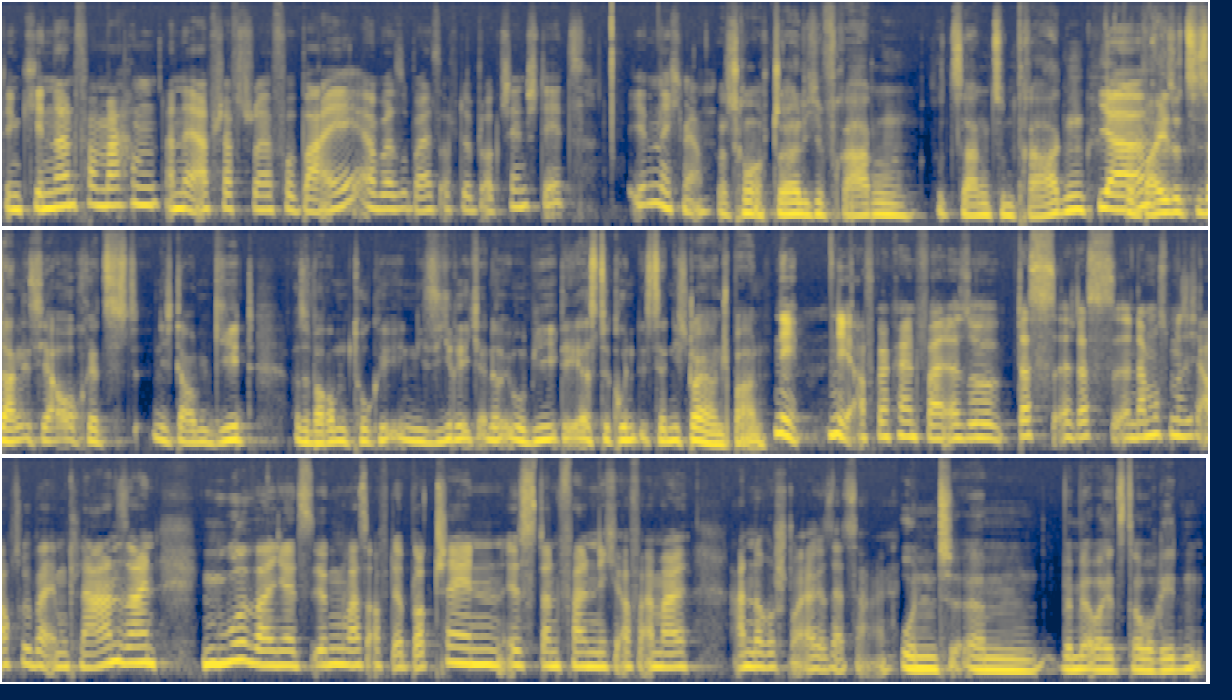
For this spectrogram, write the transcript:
den Kindern vermachen, an der Erbschaftssteuer vorbei, aber sobald es auf der Blockchain steht, eben nicht mehr. Das kommen auch steuerliche Fragen sozusagen zum Tragen. Ja. Wobei sozusagen es ja auch jetzt nicht darum geht, also warum tokenisiere ich eine Immobilie? Der erste Grund ist ja nicht Steuern sparen. Nee, nee, auf gar keinen Fall. Also das, das, da muss man sich auch drüber im Klaren sein. Nur weil jetzt irgendwas auf der Blockchain ist, dann fallen nicht auf einmal andere Steuergesetze ein. Und ähm, wenn wir aber jetzt darüber reden,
